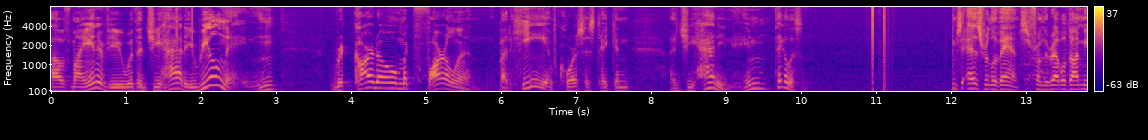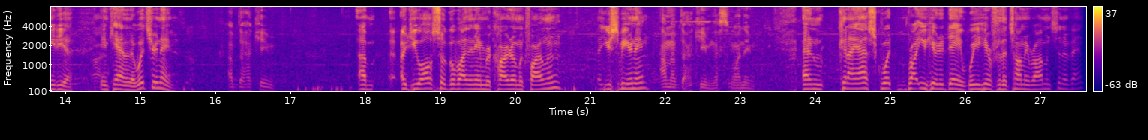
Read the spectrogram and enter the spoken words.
of my interview with a jihadi, real name, Ricardo McFarlane. But he, of course, has taken a jihadi name. Take a listen. Ezra Levant from the Rebel.media in Canada. What's your name? Abdul Hakim. Um, uh, do you also go by the name Ricardo McFarlane? That used to be your name? I'm Abdul Hakim, that's my name. And can I ask what brought you here today? Were you here for the Tommy Robinson event?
